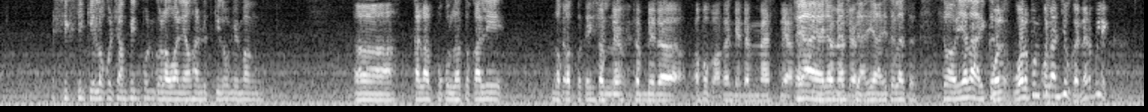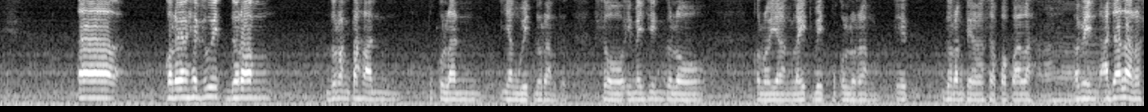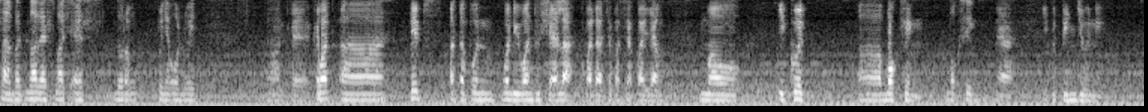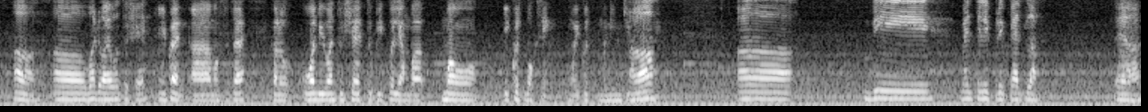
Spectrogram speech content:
60 kilo kau champion pun kau lawan yang 100 kilo memang uh, kalau pukul satu kali knockout potential Sebab dia, sebab dia ada apa pak kan dia ada mass dia kan. Ya, ya, ada match dia. Ya, itulah tu. So, yalah ikut Wala- walaupun kau laju kan ada balik. uh, kalau yang heavyweight dorang dorang tahan pukulan yang weight dorang tu. So imagine kalau kalau yang lightweight pukul dorang it dorang tidak rasa apa-apa lah. Ah. I mean adalah rasa but not as much as dorang punya own weight. Okay. What uh, tips ataupun what do you want to share lah kepada siapa-siapa yang mau ikut uh, boxing Boxing. ya ikut tinju ni. Oh, uh, what do I want to share? Ya kan uh, maksud saya kalau what do you want to share to people yang ba- mau ikut boxing, mau ikut meninju. Ah, uh, be mentally prepared lah. Ah. Yeah.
